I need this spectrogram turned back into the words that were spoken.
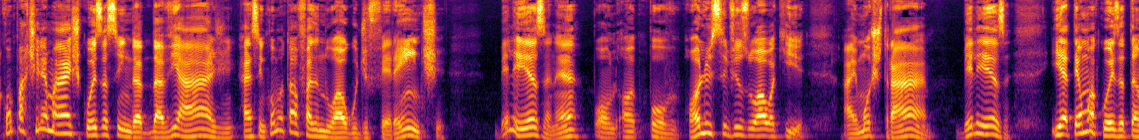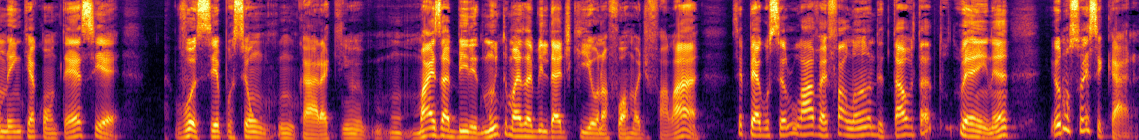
compartilha mais coisas assim da, da viagem. Assim, como eu tava fazendo algo diferente, beleza, né? Pô, ó, pô, olha esse visual aqui. Aí mostrar, beleza. E até uma coisa também que acontece é, você, por ser um, um cara que mais habilidade, muito mais habilidade que eu na forma de falar, você pega o celular, vai falando e tal, e tá tudo bem, né? Eu não sou esse cara.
